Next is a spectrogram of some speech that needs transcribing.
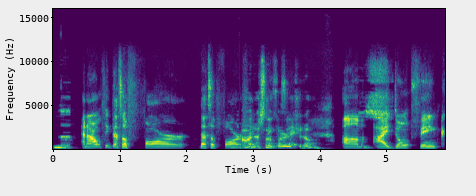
no. And I don't think that's a far that's a far Oh, that's not far reach at all. Um, I don't think.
